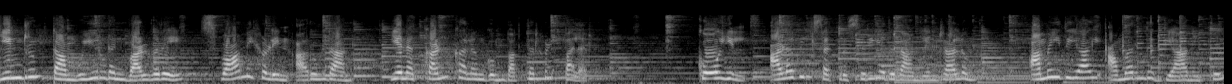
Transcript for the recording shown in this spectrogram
இன்றும் தாம் உயிருடன் வாழ்வதே சுவாமிகளின் அருள்தான் என கண் கலங்கும் பக்தர்கள் பலர். கோயில் அளவில் சற்று சிறியதுதான் என்றாலும் அமைதியாய் அமர்ந்து தியானித்து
